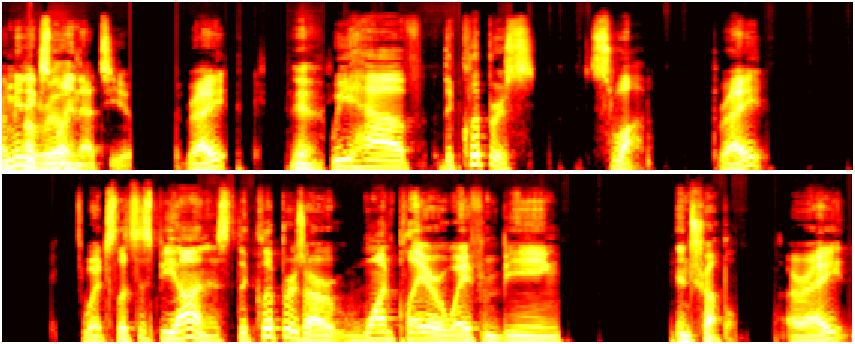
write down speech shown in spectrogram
Let me Oh, explain really? that to you, right? Yeah. We have the Clippers swap, right? Which let's just be honest, the Clippers are one player away from being in trouble. All right.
